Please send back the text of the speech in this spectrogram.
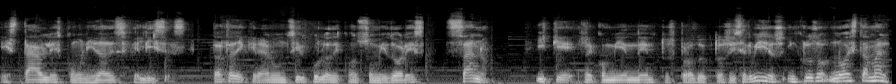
estables, comunidades felices. Trata de crear un círculo de consumidores sano y que recomienden tus productos y servicios. Incluso no está mal.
